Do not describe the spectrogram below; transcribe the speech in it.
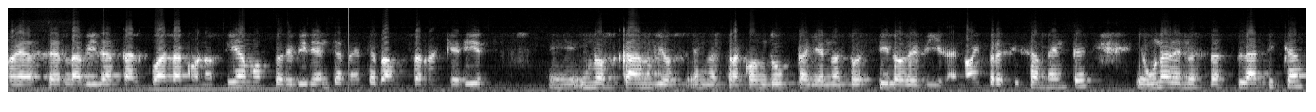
rehacer la vida tal cual la conocíamos pero evidentemente vamos a requerir eh, unos cambios en nuestra conducta y en nuestro estilo de vida, ¿no? Y precisamente en una de nuestras pláticas,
